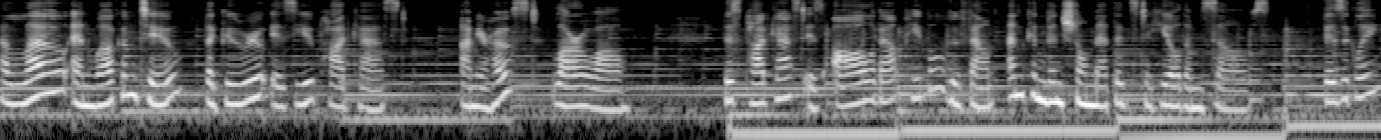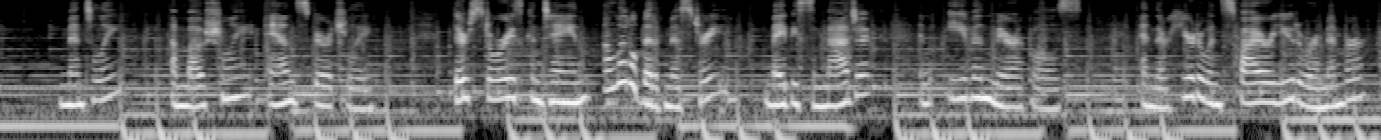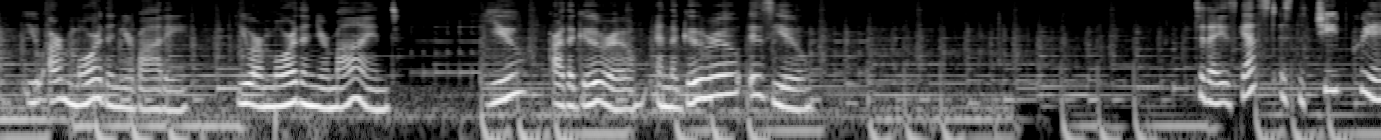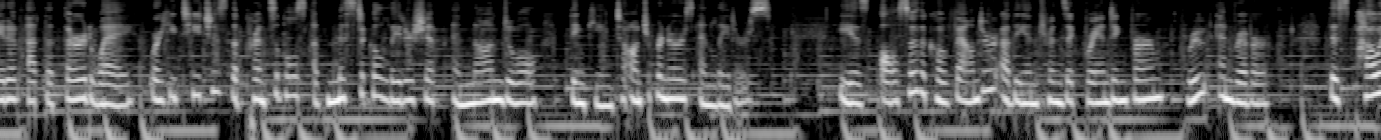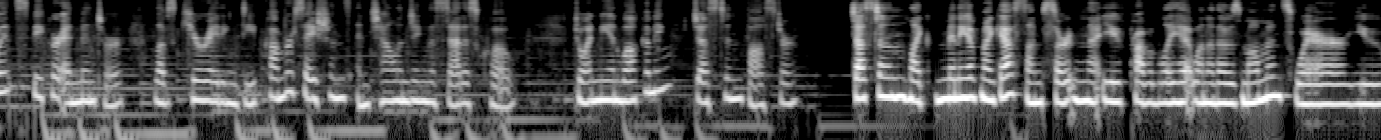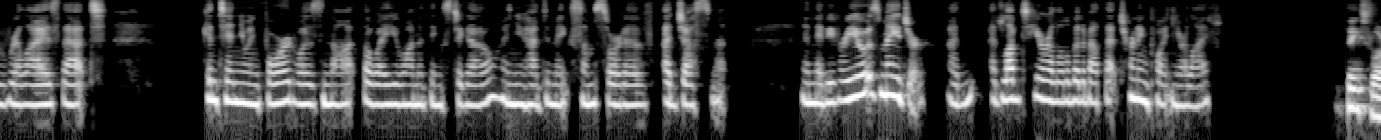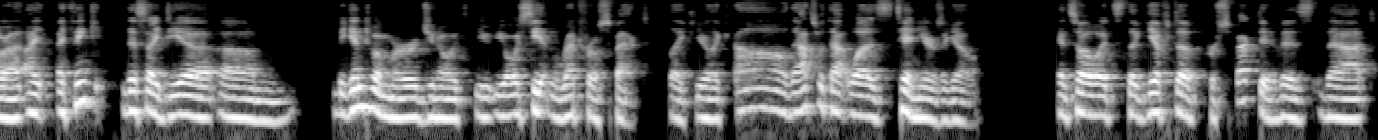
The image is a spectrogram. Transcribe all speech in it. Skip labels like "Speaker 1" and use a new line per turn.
Hello, and welcome to the Guru Is You podcast. I'm your host, Laura Wall. This podcast is all about people who found unconventional methods to heal themselves physically, mentally, emotionally, and spiritually. Their stories contain a little bit of mystery, maybe some magic, and even miracles. And they're here to inspire you to remember you are more than your body. You are more than your mind. You are the guru, and the guru is you. Today's guest is the chief creative at The Third Way, where he teaches the principles of mystical leadership and non dual thinking to entrepreneurs and leaders. He is also the co founder of the intrinsic branding firm Root and River. This poet, speaker, and mentor loves curating deep conversations and challenging the status quo. Join me in welcoming Justin Foster. Justin, like many of my guests, I'm certain that you've probably hit one of those moments where you realize that continuing forward was not the way you wanted things to go and you had to make some sort of adjustment. And maybe for you it was major. I'd, I'd love to hear a little bit about that turning point in your life.
Thanks, Laura. I, I think this idea um, began to emerge. You know, it, you, you always see it in retrospect. Like you're like, oh, that's what that was 10 years ago. And so it's the gift of perspective is that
